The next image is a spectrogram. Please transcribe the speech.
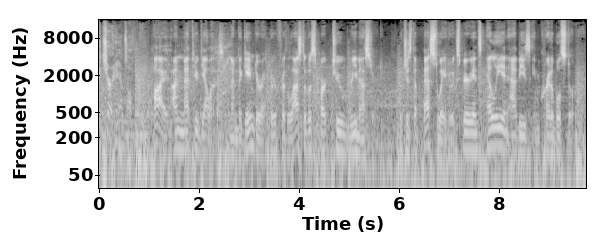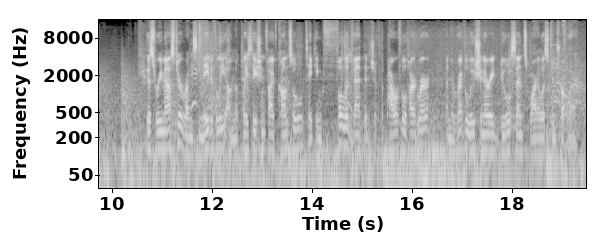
Get your hands off me. Hi, I'm Matthew Gallant, and I'm the game director for The Last of Us Part 2 Remastered, which is the best way to experience Ellie and Abby's incredible story. This remaster runs natively on the PlayStation 5 console, taking full advantage of the powerful hardware and the revolutionary DualSense wireless controller.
